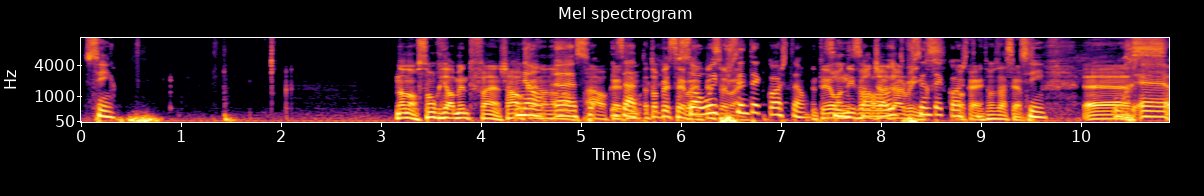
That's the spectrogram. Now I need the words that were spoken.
Sim. Não, não, são realmente fãs. Ah, ok, não, não, não. não. ah, só, ah, ok. exato. Então, então pensei só bem. pensei 8% bem. é que gostam. Então é Sim, ao nível só de Jar Jar 8% Binks. é que gostam. Ok, então está certo. Sim. Ah, o, eh, sei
